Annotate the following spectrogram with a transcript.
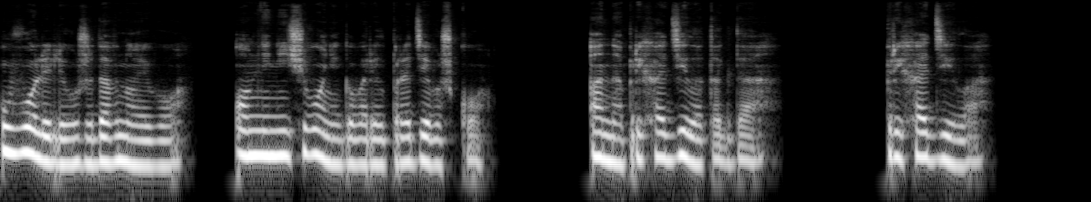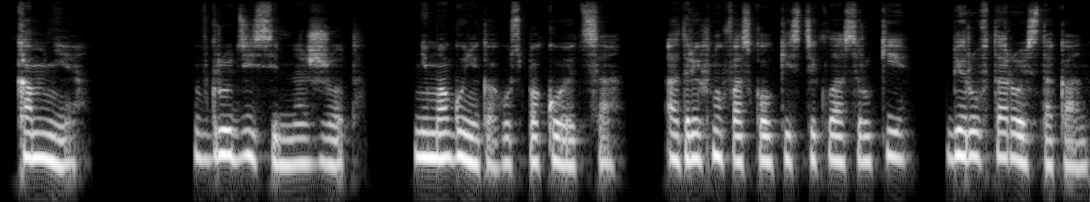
Уволили уже давно его. Он мне ничего не говорил про девушку. Она приходила тогда. Приходила. Ко мне. В груди сильно жжет. Не могу никак успокоиться. Отряхнув осколки стекла с руки, беру второй стакан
